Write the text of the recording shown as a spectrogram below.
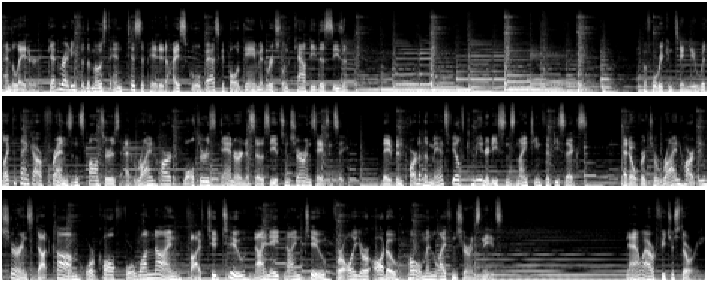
And later, get ready for the most anticipated high school basketball game in Richland County this season. We continue, we'd like to thank our friends and sponsors at Reinhardt, Walters, Danner and Associates Insurance Agency. They've been part of the Mansfield community since 1956. Head over to reinhardtinsurance.com or call 419 522 9892 for all your auto, home, and life insurance needs. Now, our feature story.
